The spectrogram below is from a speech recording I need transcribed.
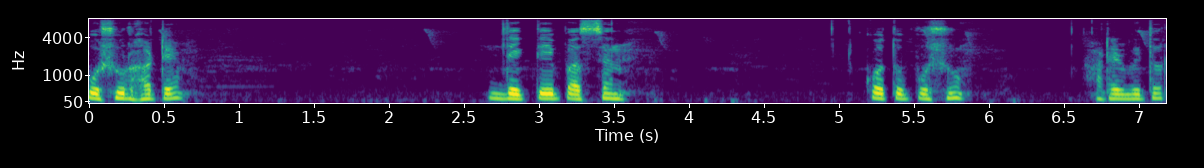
পশুর হাটে। দেখতেই পাচ্ছেন কত পশু হাটের ভিতর?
